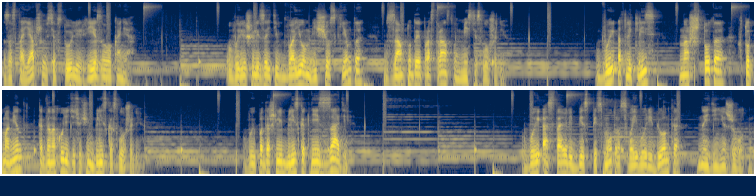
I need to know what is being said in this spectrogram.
застоявшегося в стойле резвого коня. Вы решили зайти вдвоем еще с кем-то в замкнутое пространство вместе с лошадью. Вы отвлеклись на что-то в тот момент, когда находитесь очень близко с лошадью. Вы подошли близко к ней сзади. Вы оставили без присмотра своего ребенка наедине с животным.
